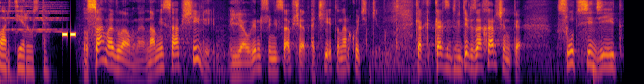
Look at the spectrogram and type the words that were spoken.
партии Роста. Но самое главное, нам не сообщили, и я уверен, что не сообщат, а чьи это наркотики. Как, как видели Захарченко, суд сидит,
